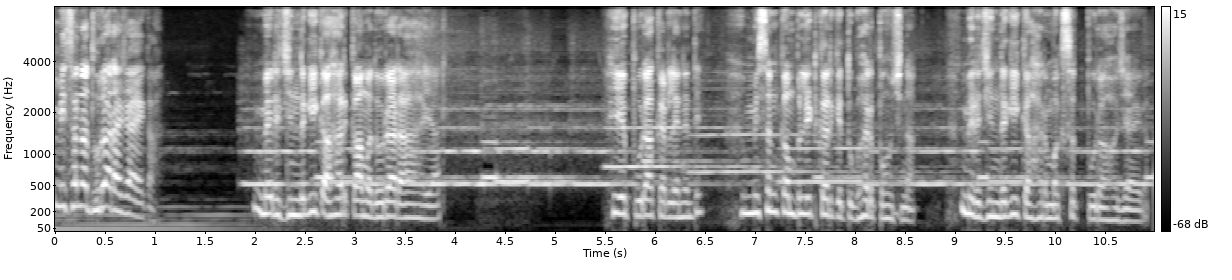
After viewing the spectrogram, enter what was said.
ये मिशन अधूरा रह जाएगा। मेरी ज़िंदगी का हर काम अधूरा रहा है यार। ये पूरा कर लेने दे, मिशन कंप्लीट करके तू घर पहुँचना। मेरी ज़िंदगी का हर मकसद पूरा हो जाएगा।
